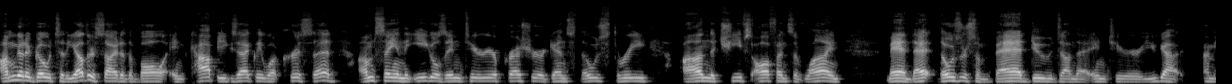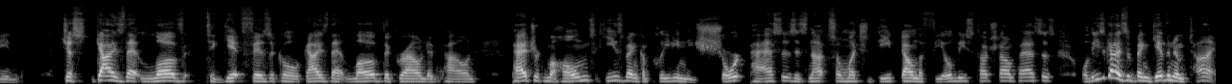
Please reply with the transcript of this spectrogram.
I'm going to go to the other side of the ball and copy exactly what Chris said. I'm saying the Eagles' interior pressure against those three on the Chiefs' offensive line man, that those are some bad dudes on that interior. You got I mean, just guys that love to get physical, guys that love the ground and pound. Patrick Mahomes, he's been completing these short passes. It's not so much deep down the field, these touchdown passes. Well, these guys have been giving him time.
